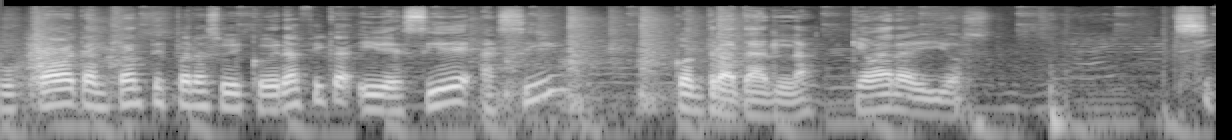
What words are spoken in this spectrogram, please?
buscaba cantantes para su discográfica y decide así contratarla. Qué maravilloso. Sí,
